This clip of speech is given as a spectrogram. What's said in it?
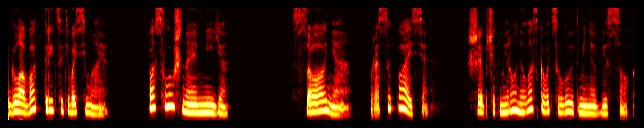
Глава тридцать восьмая. Послушная Мия. «Соня, просыпайся!» — шепчет Мирон и ласково целует меня в висок.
